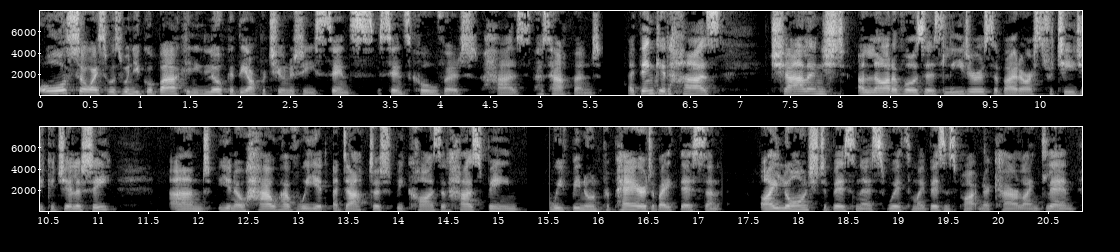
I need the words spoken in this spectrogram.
Also, I suppose when you go back and you look at the opportunities since since COVID has has happened, I think it has challenged a lot of us as leaders about our strategic agility and you know how have we adapted? Because it has been we've been unprepared about this. And I launched a business with my business partner Caroline Glynn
